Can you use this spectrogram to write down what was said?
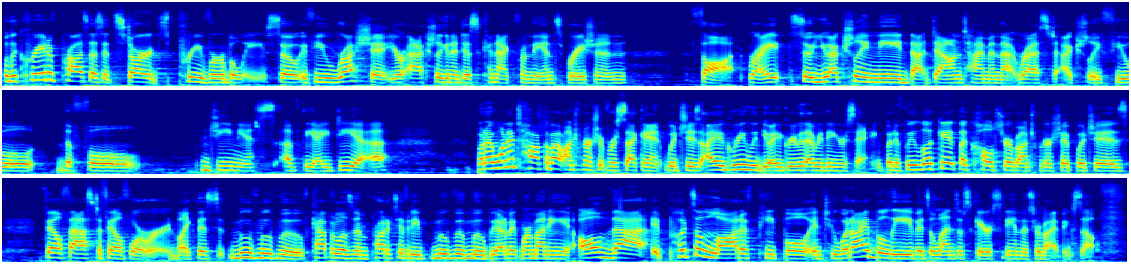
Well, the creative process, it starts pre verbally. So if you rush it, you're actually going to disconnect from the inspiration thought, right? So you actually need that downtime and that rest to actually fuel the full genius of the idea. But I want to talk about entrepreneurship for a second, which is I agree with you. I agree with everything you're saying. But if we look at the culture of entrepreneurship, which is fail fast to fail forward, like this move, move, move, capitalism, productivity, move, move, move, we got to make more money, all that, it puts a lot of people into what I believe is a lens of scarcity and the surviving self.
